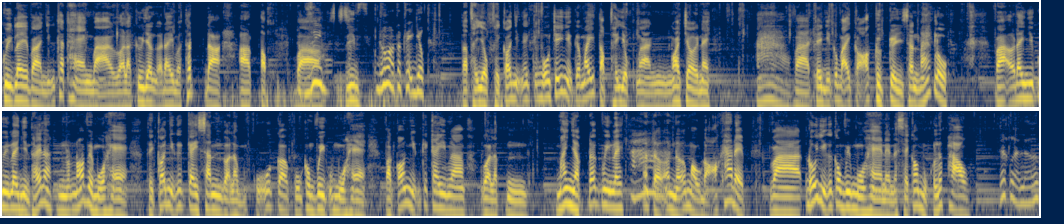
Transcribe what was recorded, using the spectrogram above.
quyên lê và những khách hàng mà gọi là cư dân ở đây mà thích à, à, tập và gym. gym. Đúng rồi tập thể dục. Tập thể dục thì có những cái bố trí những cái máy tập thể dục mà ngoài trời này. À và trên những cái bãi cỏ cực kỳ xanh mát luôn và ở đây như Quyên Lê nhìn thấy là nói về mùa hè thì có những cái cây xanh gọi là của của công viên của mùa hè và có những cái cây mà gọi là mai nhật đó Quyên Lê. À. nó trở nở màu đỏ khá đẹp. Và đối diện cái công viên mùa hè này là sẽ có một cái lớp house rất là lớn.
